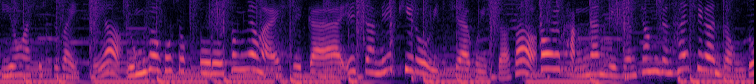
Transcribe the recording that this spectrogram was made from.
이용하실 수가 있고요. 용서고속도로 청명 IC가 1.1km 위치하고 있어서 서울 강남 기준 평균 1시간 정도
